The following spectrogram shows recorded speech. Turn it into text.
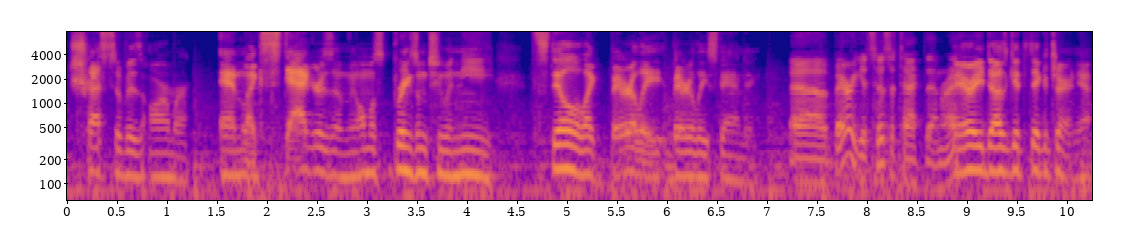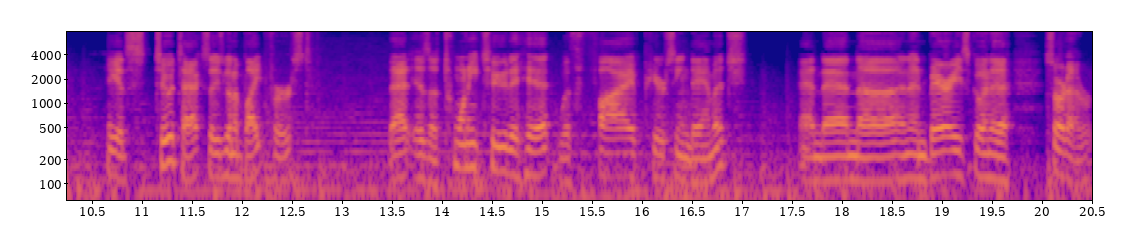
chest of his armor and like staggers him, and almost brings him to a knee. Still like barely, barely standing. Uh, Barry gets his attack then, right? Barry does get to take a turn. Yeah. He gets two attacks, so he's going to bite first. That is a 22 to hit with five piercing damage, and then uh, and then Barry's going to sort of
